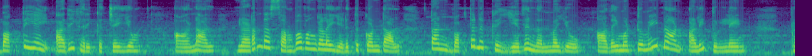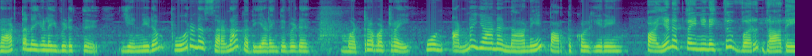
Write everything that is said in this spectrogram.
பக்தியை அதிகரிக்கச் செய்யும். ஆனால் நடந்த சம்பவங்களை எடுத்துக்கொண்டால் தன் பக்தனுக்கு எது நன்மையோ அதை மட்டுமே நான் அளித்துள்ளேன். பிரார்த்தனைகளை விடுத்து என்னிடம் பூரண சரணாகதியடைந்து விடு மற்றவற்றை உன் அன்னையான நானே பார்த்துக்கொள்கிறேன். பயணத்தை நினைத்து வருந்தாதே.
